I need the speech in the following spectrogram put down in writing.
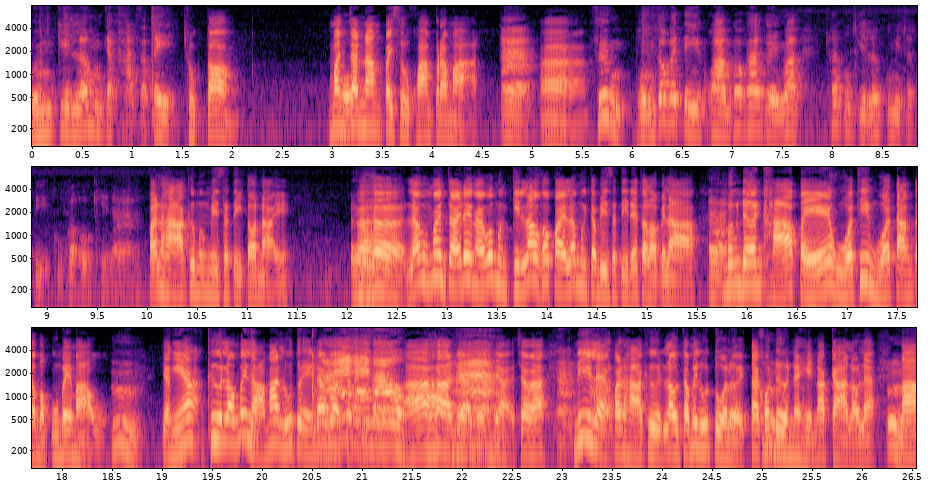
มึงกินแล้วมึงจะขาดสติ ถูกต้อง มันจะนำไปสู่ความประมาทอ่า อ่าซึ่งผมก็ไปตีความเข้าข้างตัวเองว่า ถ้ากูกินแล้วกูมีสติกูก็โอเคนะ ปัญหาคือมึงมีสติตอนไหน เอเอออแล้วมึงมั่นใจได้ไงว่ามึงกินเหล้าเข้าไปแล้วมึงจะมีสติได้ตลอดเวลา เออ มึงเดินขาเป๋หัวทิ่มหัวตามแต่บอกกูไม่เมา อืม อย่างเงี้ยคือเราไม่สามารถรู้ตัวเองได้ว่าไหนสติไหนเมาอ่าเนี่ยเนี่ยเนี่ยใช่ไหมอ่านี่แหละปัญหาคือเราจะไม่รู้ตัวเลย แต่คนอืมอื่นเนี่ยเห็นอาการเราแล้ว อืม ตา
